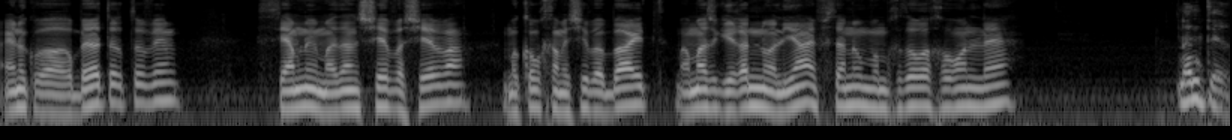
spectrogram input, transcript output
היינו כבר הרבה יותר טובים. סיימנו עם מדען 7-7, מקום חמישי בבית, ממש גירדנו עלייה, הפסדנו במחזור האחרון ל... ננטר.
